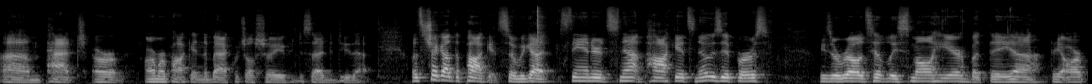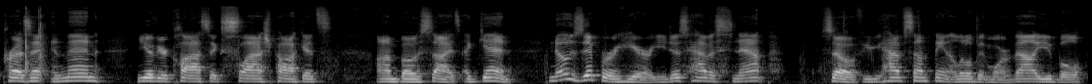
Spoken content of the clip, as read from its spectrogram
um, patch or armor pocket in the back, which I'll show you if you decide to do that. Let's check out the pockets. So we got standard snap pockets, no zippers. These are relatively small here, but they, uh, they are present. And then you have your classic slash pockets on both sides. Again, no zipper here. You just have a snap. So if you have something a little bit more valuable,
